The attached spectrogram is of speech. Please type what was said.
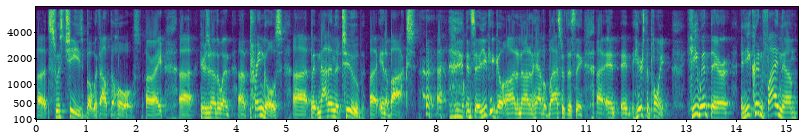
uh, Swiss cheese, but without the holes. All right. Uh, here's another one, uh, Pringles, uh, but not in the tube, uh, in a box. and so you could go on and on and have a blast with this thing. and, and here's the point: he went there and he couldn't find them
